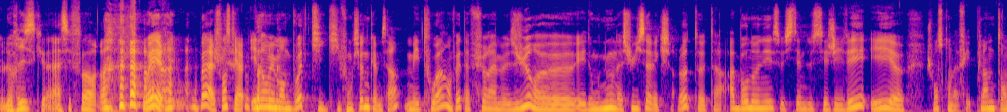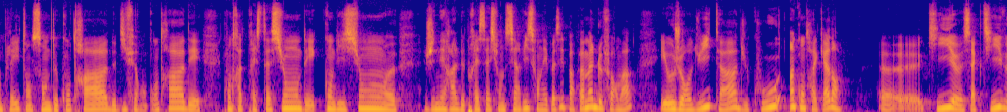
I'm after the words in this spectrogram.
le risque assez fort. oui, ou pas. Je pense qu'il y a énormément de boîtes qui, qui, fonctionnent comme ça. Mais toi, en fait, à fur et à mesure, euh, et donc nous, on a suivi ça avec Charlotte, tu as abandonné ce système de CGV et euh, je pense qu'on a fait plein de templates ensemble de contrats, de différents contrats, des contrats de prestation, des conditions euh, générales de prestation de services. On est passé par pas mal de formats. Et aujourd'hui, tu as du coup un contrat cadre euh, qui s'active,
